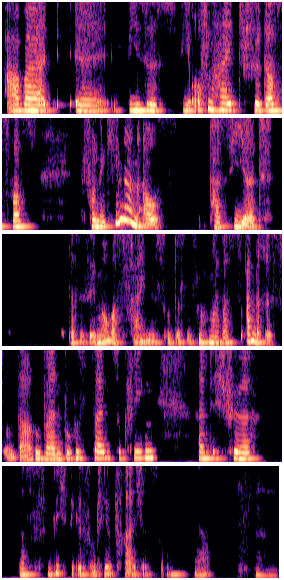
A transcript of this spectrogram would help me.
Aber äh, dieses, die Offenheit für das, was von den Kindern aus passiert, das ist eben auch was Feines und das ist nochmal was anderes. Und darüber ein Bewusstsein zu kriegen, halte ich für was Wichtiges und Hilfreiches. Ja. Mhm.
